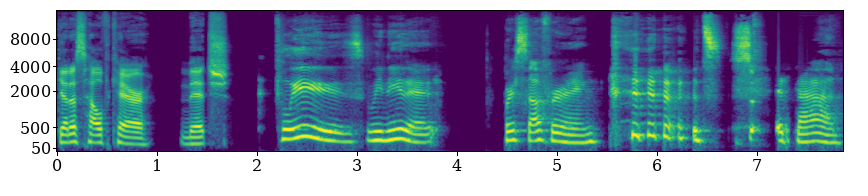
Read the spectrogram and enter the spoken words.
Get us healthcare, Mitch. Please, we need it. We're suffering. it's it's bad.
